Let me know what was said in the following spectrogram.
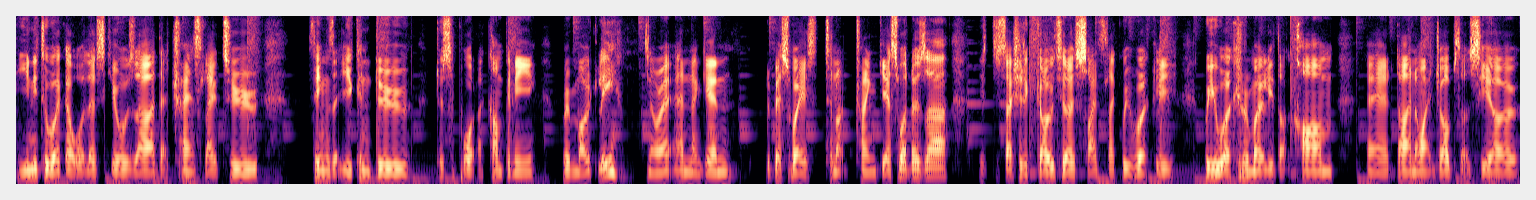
you need to work out what those skills are that translate to things that you can do to support a company remotely all right? And again the best way is to not try and guess what those are is just actually to go to those sites like WeWorkly, WeWorkRemotely.com and dynamitejobs.co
